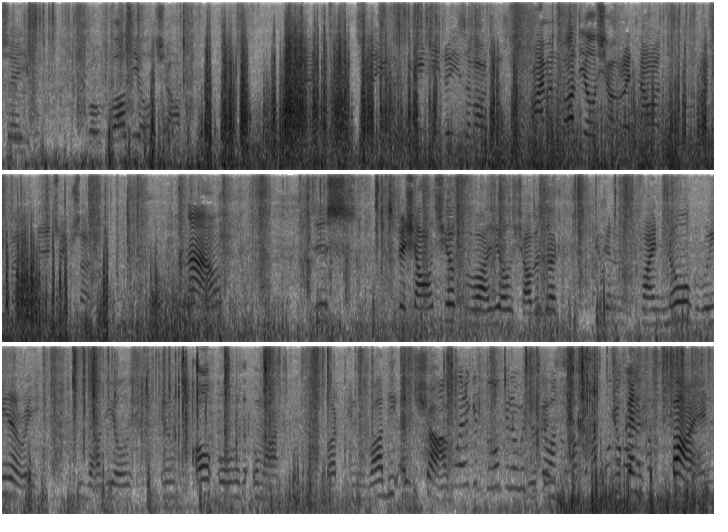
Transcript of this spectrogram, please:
I'll show you about I'm in Wadi Al Shab right now. Now this speciality of Wadi Al Shab is that you can find no greenery in Wadi el-shab all over the Oman. But in Wadi Al Shab you can, you can find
